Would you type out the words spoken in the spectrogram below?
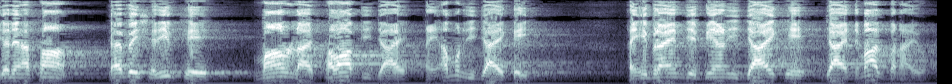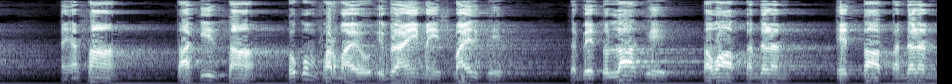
जॾहिं असां कैबे शरीफ़ खे माण्हुनि लाइ सवाब जी जाइ ऐं अमुन जी जाइ कई ऐं इब्राहिम जे बीहण जी जाइ खे जाइ निमाज़ बनायो ऐं असां ताक़ीद सां हुकुम फरमायो इब्राहिम ऐं इस्माइल खे त बेतुल्लाह खे तवाफ़ कंदड़नि एतकाफ़ कंदड़नि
